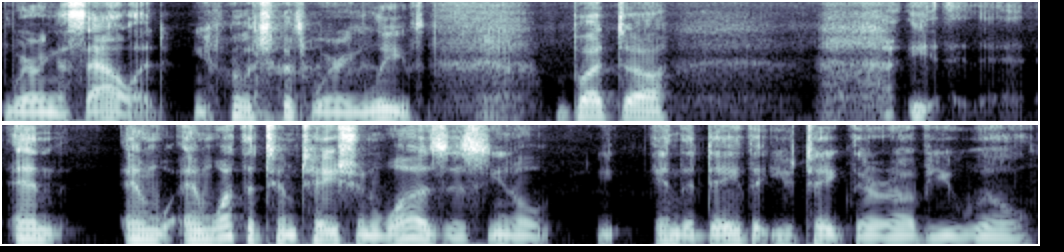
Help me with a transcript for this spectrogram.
wearing a salad you know just wearing leaves yeah. but uh and and and what the temptation was is you know in the day that you take thereof you will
